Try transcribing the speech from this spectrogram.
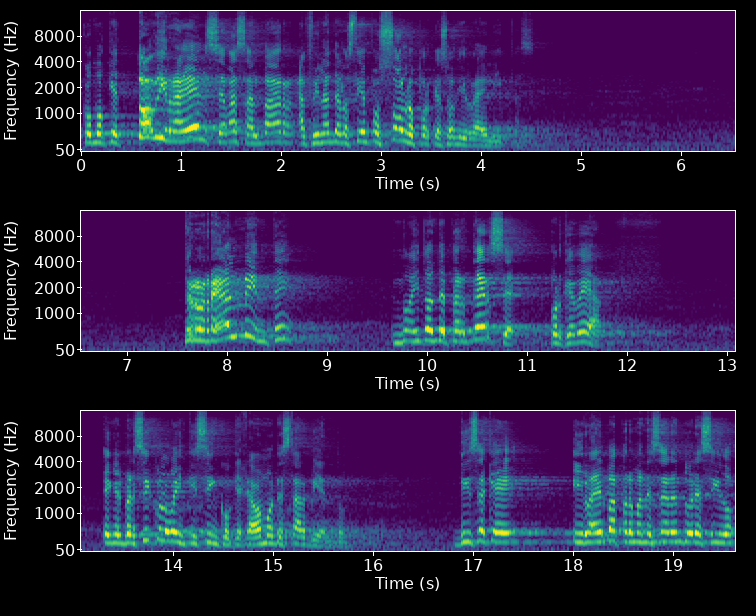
como que todo Israel se va a salvar al final de los tiempos solo porque son israelitas. Pero realmente no hay donde perderse, porque vea, en el versículo 25 que acabamos de estar viendo, dice que Israel va a permanecer endurecido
